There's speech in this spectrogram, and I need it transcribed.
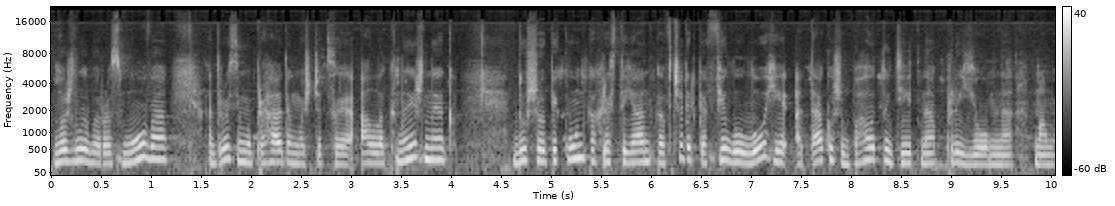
важлива розмова. Друзі, ми пригадуємо, що це Алла Книжник, душоопікунка, християнка, вчителька філології, а також багатодітна прийомна мама.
